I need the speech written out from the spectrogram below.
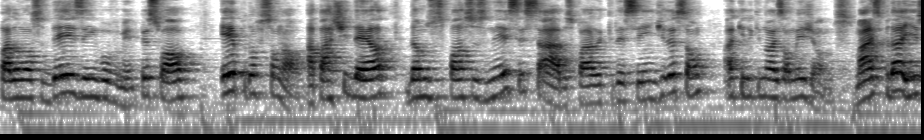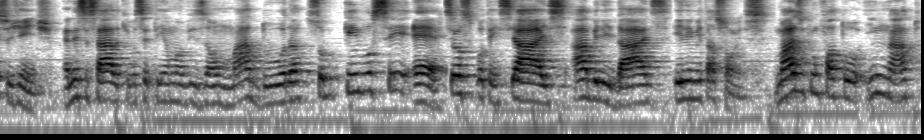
para o nosso desenvolvimento pessoal e profissional. A partir dela, damos os passos necessários para crescer em direção àquilo que nós almejamos. Mas para isso, gente, é necessário que você tenha uma visão madura sobre quem você é, seus potenciais, habilidades e limitações. Mais do que um fator inato,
